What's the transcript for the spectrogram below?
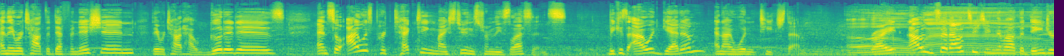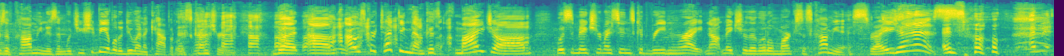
And they were taught the definition. They were taught how good it is. And so I was protecting my students from these lessons because I would get them and I wouldn't teach them. right? I was, instead, I was teaching them about the dangers of communism, which you should be able to do in a capitalist country. but um, I was protecting them because my job was to make sure my students could read and write, not make sure they're little Marxist communists, right? Yes. And so I mean,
